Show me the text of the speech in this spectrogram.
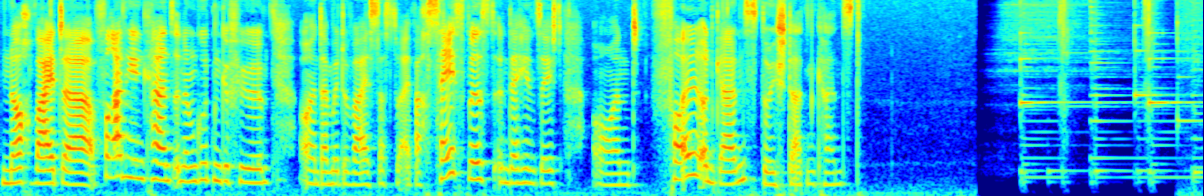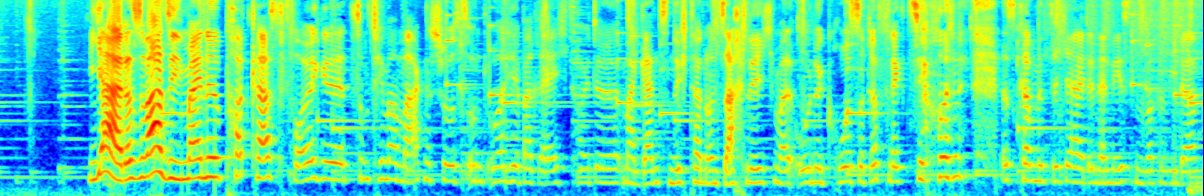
noch weiter vorangehen kannst in einem guten Gefühl und damit du weißt, dass du einfach safe bist in der Hinsicht und voll und ganz durchstarten kannst. Ja, das war sie, meine Podcast-Folge zum Thema Markenschutz und Urheberrecht. Heute mal ganz nüchtern und sachlich, mal ohne große Reflexion. Das kommt mit Sicherheit in der nächsten Woche wieder.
